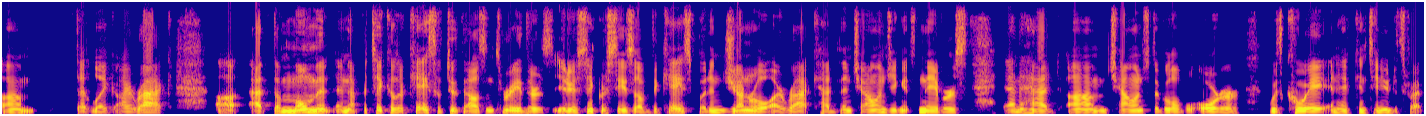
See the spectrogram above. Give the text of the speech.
um, that like Iraq, uh, at the moment in that particular case of 2003, there's idiosyncrasies of the case, but in general, Iraq had been challenging its neighbors and had um, challenged the global order with Kuwait and had continued to threat,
